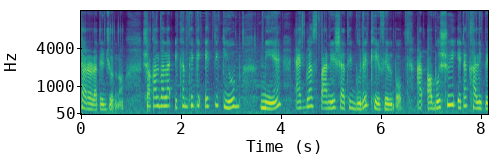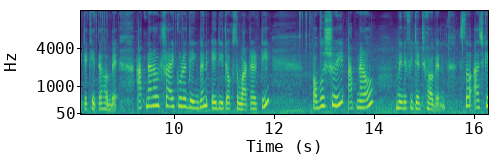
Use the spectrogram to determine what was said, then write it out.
সারা রাতের জন্য। সকালবেলা এখান থেকে একটি কিউব নিয়ে এক গ্লাস পানির সাথে গুলে খেয়ে ফেলব। আর অবশ্যই এটা খালি পেটে খেতে হবে। আপনারাও ট্রাই করে দেখবেন এই ডিটক্স ওয়াটারটি অবশ্যই আপনারাও বেনিফিটেড হবেন। সো আজকে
